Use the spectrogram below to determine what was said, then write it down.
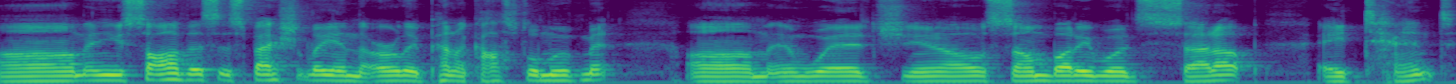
Um, and you saw this especially in the early Pentecostal movement, um, in which you know somebody would set up a tent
